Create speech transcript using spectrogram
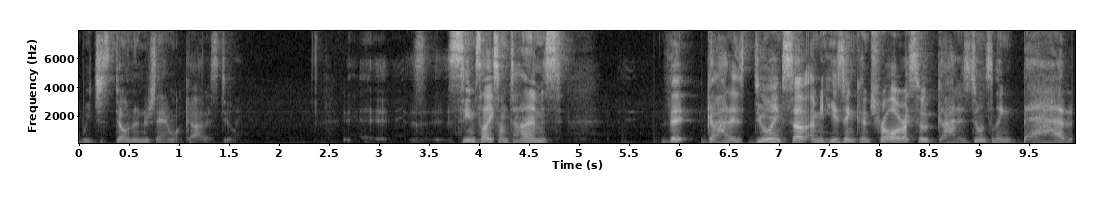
we just don't understand what God is doing. It seems like sometimes that God is doing stuff. I mean, He's in control, right? So God is doing something bad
